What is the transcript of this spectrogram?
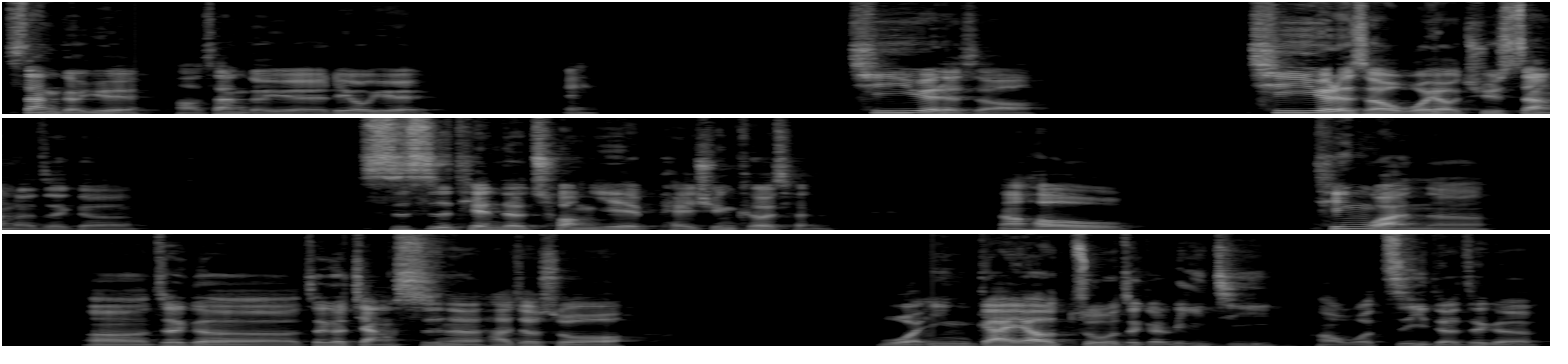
上个月，好上个月六月，哎，七月的时候，七月的时候我有去上了这个十四天的创业培训课程，然后听完呢，呃，这个这个讲师呢，他就说。我应该要做这个利基啊，我自己的这个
